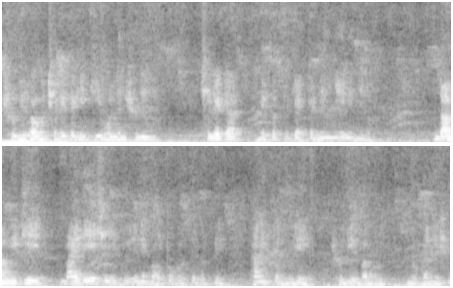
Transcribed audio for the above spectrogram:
সুধীরবাবু ছেলেটাকে কী বললেন শুনিনি ছেলেটা ভেতর থেকে একটা গেঞ্জি এনে দিল। দাম মিটিয়ে বাইরে এসে দুজনে গল্প করতে করতে খানিকটা দূরে সুধীরবাবুর দোকানে এসে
